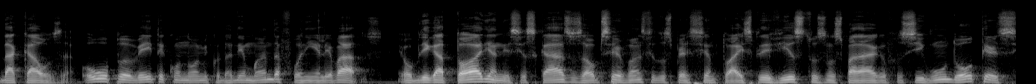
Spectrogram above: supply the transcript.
da causa ou o proveito econômico da demanda forem elevados. É obrigatória, nesses casos, a observância dos percentuais previstos nos parágrafos 2 ou 3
